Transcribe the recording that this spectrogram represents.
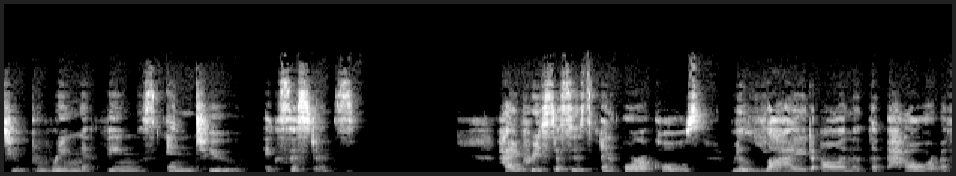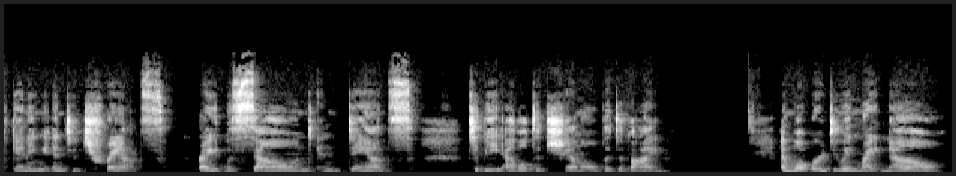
to bring things into existence. High priestesses and oracles relied on the power of getting into trance, right, with sound and dance to be able to channel the divine. And what we're doing right now,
